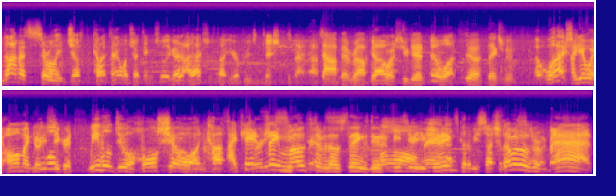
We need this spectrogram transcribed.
not necessarily just the content, which I think is really good. I actually thought your presentation was fantastic. Stop it, Ralph. Yeah, of course you did. It was. Yeah, thanks, man. Uh, well, actually, I gave away all my dirty we will, secrets. We will do a whole show on coffee. I can't 30 say most of those things, dude. Oh, Oh, are you man, kidding? That's to be such Some of those were bad.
